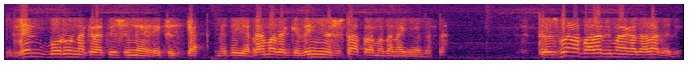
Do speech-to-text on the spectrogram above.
Δεν μπορούν να κρατήσουν εξωτικά με τέτοια πράγματα και δεν είναι σωστά πράγματα να γίνονται αυτά. Θα σας πω ένα παράδειγμα να καταλάβετε.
